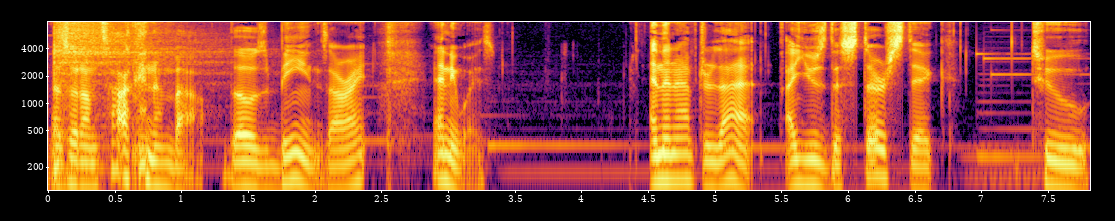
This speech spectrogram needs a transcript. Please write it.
That's what I'm talking about. Those beans, all right. Anyways, and then after that, I use the stir stick to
